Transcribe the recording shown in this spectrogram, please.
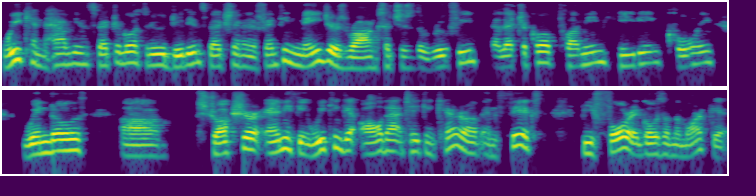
we can have the inspector go through, do the inspection, and if anything major is wrong, such as the roofing, electrical, plumbing, heating, cooling, windows, uh, structure, anything, we can get all that taken care of and fixed before it goes on the market.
